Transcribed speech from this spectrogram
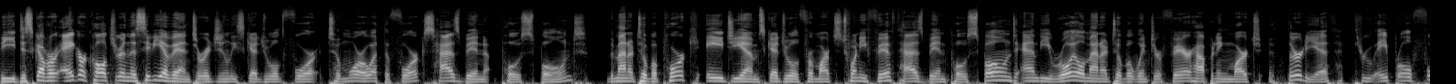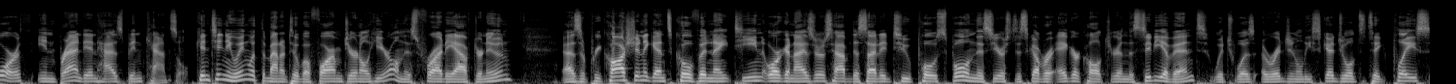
The Discover Agriculture in the City event, originally scheduled for tomorrow at the Forks, has been postponed. The Manitoba Pork AGM, scheduled for March 25th, has been postponed, and the Royal Manitoba Winter Fair, happening March 30th through April 4th in Brandon, has been cancelled. Continuing with the Manitoba Farm Journal here on this Friday afternoon. As a precaution against COVID 19, organizers have decided to postpone this year's Discover Agriculture in the City event, which was originally scheduled to take place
